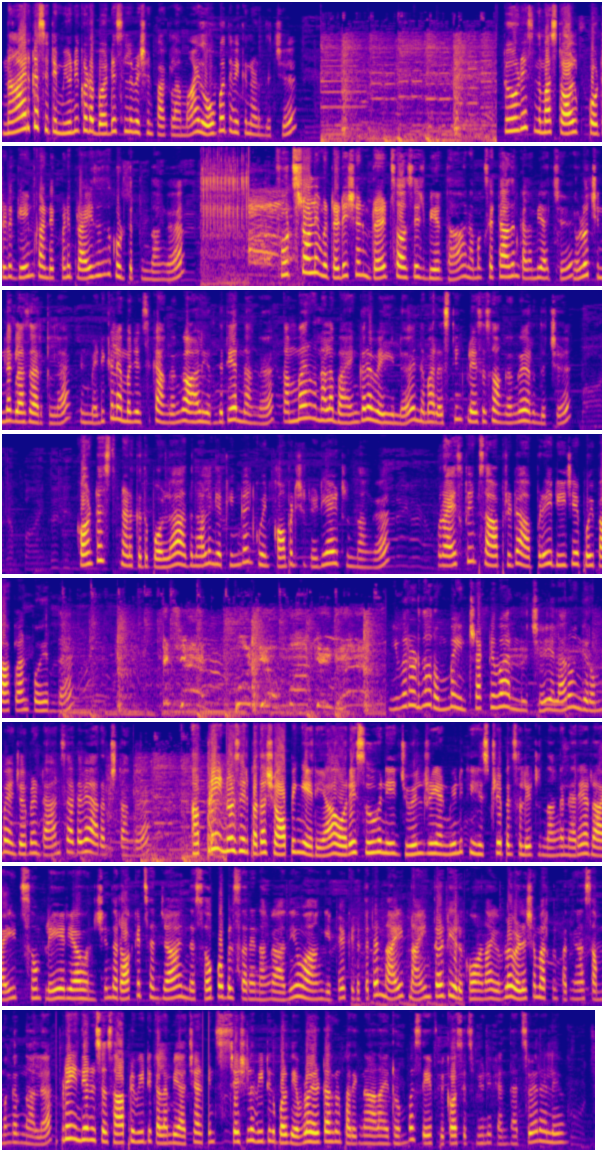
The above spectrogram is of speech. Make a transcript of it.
நான் இருக்க city மியூனிக்கோட birthday celebration பார்க்கலாமா? இது ஒவ்வொரு வீக்கு நடந்துச்சு. டூ டேஸ் இந்த மாதிரி ஸ்டால் போட்டுட்டு கேம் கண்டக்ட் பண்ணி ப்ரைஸஸ் கொடுத்துட்டு இருந்தாங்க. ஃபுட் ஸ்டால் இவங்க ட்ரெடிஷன் பிரெட் சாசேஜ் பியர் தான். நமக்கு செட் ஆகுதுன்னு கிளம்பியாச்சு. எவ்வளோ சின்ன கிளாஸாக இருக்குல்ல? மெடிக்கல் எமர்ஜென்சிக்கு அங்கங்கே ஆள் இருந்துகிட்டே இருந்தாங்க. சம்மருனால பயங்கர வெயில். இந்த மாதிரி ரெஸ்டிங் பிளேசஸும் அங்கங்கே இருந்துச்சு. கான்டெஸ்ட் நடக்குது போல். அதனால இங்கே king and queen competition ready ஆகிட்டு இருந்தாங்க. ஒரு ஐஸ்கிரீம் சாப்பிட்டுட்டு அப்படியே டிஜே போய் பார்க்கலான்னு போயிருந்தேன். இவரோட தான் ரொம்ப இன்ட்ராக்டிவாக இருந்துச்சு. எல்லாரும் இங்கே ரொம்ப என்ஜாய் பண்ணி டான்ஸ் ஆடவே ஆரம்பிச்சிட்டாங்க. அப்படியே இன்னொரு சைடு பார்த்தா ஷாப்பிங் ஏரியா ஒரே சூவனீர் ஜுவல்லரி அண்ட் மியூனிக் ஹிஸ்ட்ரியை பற்றி சொல்லிட்டு இருந்தாங்க. நிறைய ரைட்ஸும் ப்ளே ஏரியாவும் இருந்துச்சு. இந்த ராக்கெட் செஞ்சா இந்த சோப்பபிள்ஸ் தரேனாங்க அதையும் வாங்கிட்டு கிட்டத்தட்ட நைட் நைன் தேர்ட்டி இருக்கும். ஆனால் எவ்வளோ வெளிச்சமா இருக்குன்னு பார்த்தீங்கன்னா சம்மங்கிறதுனால அப்படியே இந்தியன் மிஸ்டர் சாப்பிட்டு வீட்டுக்கு கிளம்பியாச்சு. அண்ட் ஸ்டேஷனில் வீட்டுக்கு போகிறது எவ்வளோ இருட்டாக இருக்குன்னு பார்த்தீங்கன்னா ஆனால் இது ரொம்ப safe because it's Munich and that's where I live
